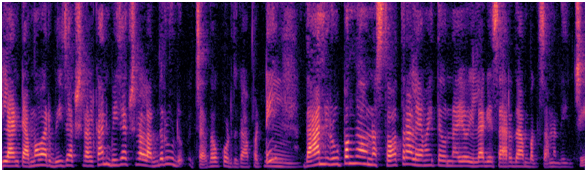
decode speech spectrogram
ఇలాంటి అమ్మవారి బీజాక్షరాలు కానీ బీజాక్షరాలు అందరూ చదవకూడదు కాబట్టి దాని రూపంగా ఉన్న స్తోత్రాలు ఏమైతే ఉన్నాయో ఇలాగే శారదాంబకు సంబంధించి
